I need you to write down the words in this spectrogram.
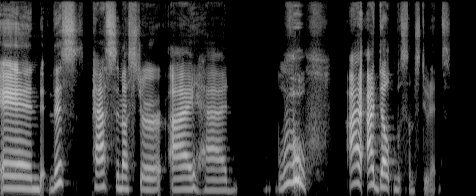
And this past semester, I had, oof, I, I dealt with some students.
